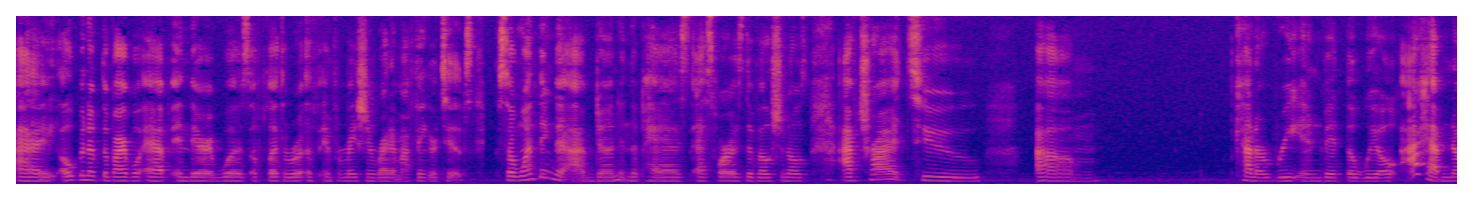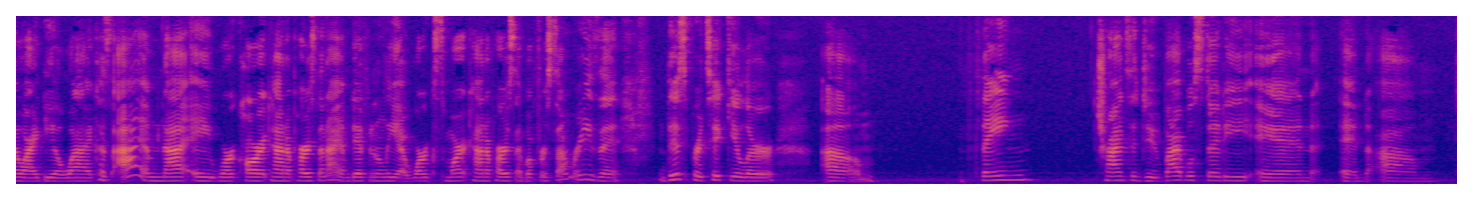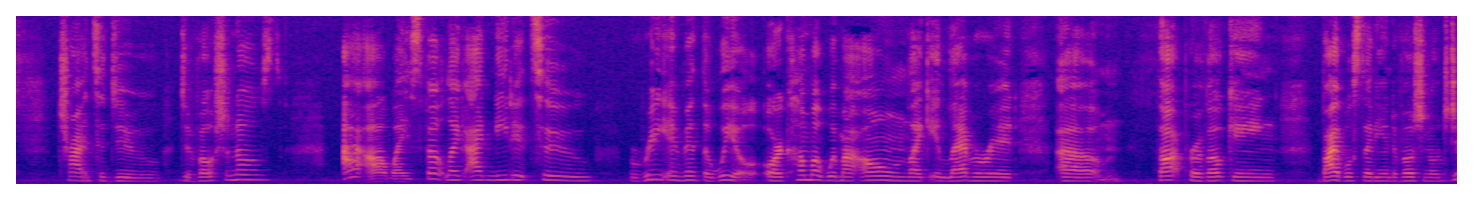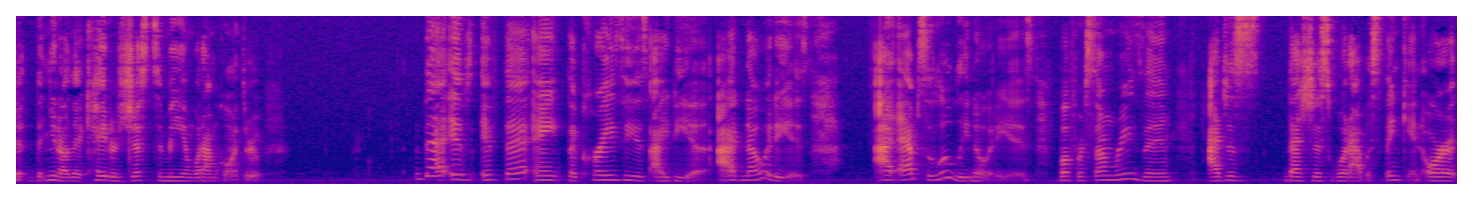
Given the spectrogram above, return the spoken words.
I opened up the Bible app and there was a plethora of information right at my fingertips. So, one thing that I've done in the past as far as devotionals, I've tried to um, kind of reinvent the wheel. I have no idea why, because I am not a work hard kind of person. I am definitely a work smart kind of person. But for some reason, this particular um, thing trying to do Bible study and and um, trying to do devotionals, I always felt like I needed to reinvent the wheel or come up with my own like elaborate, um, thought provoking Bible study and devotional, you know, that caters just to me and what I'm going through. That is, if that ain't the craziest idea, I know it is. I absolutely know it is. But for some reason, I just that's just what I was thinking or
